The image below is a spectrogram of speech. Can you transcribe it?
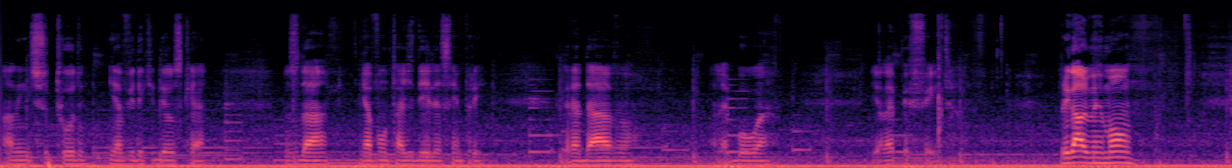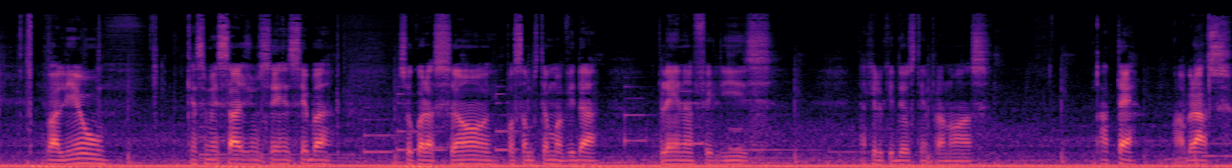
além disso tudo e a vida que Deus quer nos dar e a vontade dele é sempre agradável, ela é boa e ela é perfeita. Obrigado, meu irmão. Valeu. Que essa mensagem você receba no seu coração e possamos ter uma vida plena, feliz naquilo que Deus tem para nós. Até. Um abraço.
